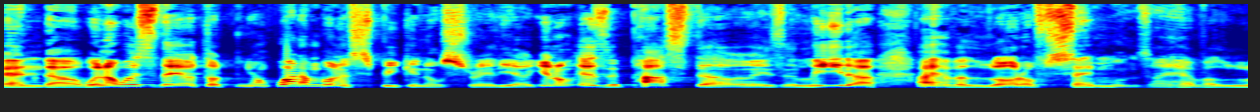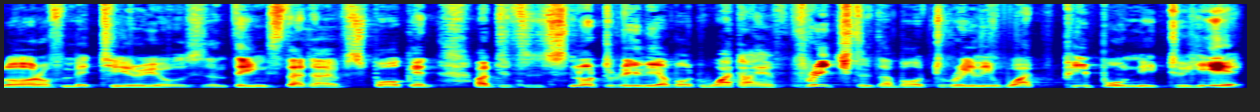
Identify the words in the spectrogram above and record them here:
And uh, when I was there, I thought, you know, what I'm going to speak in Australia. You know, as a pastor, as a leader, I have a lot of sermons, I have a lot of materials and things that I have spoken, but it's not really about what I have preached, it's about really what people need to hear,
